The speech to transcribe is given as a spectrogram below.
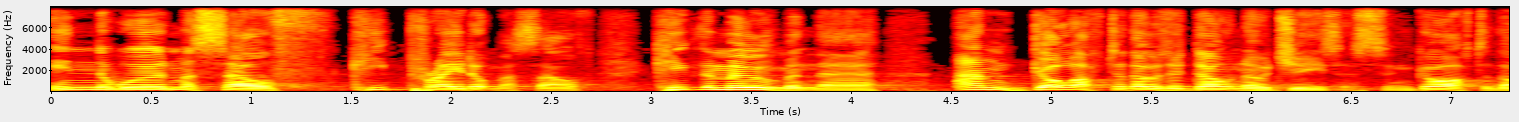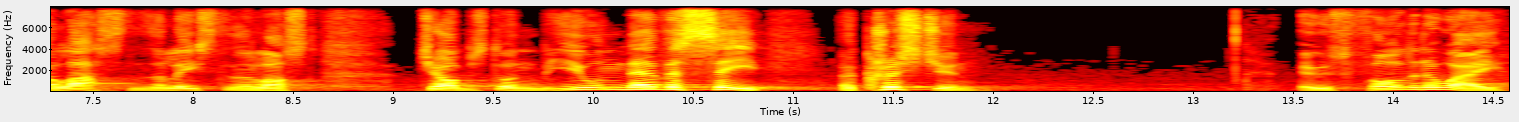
in the word myself, keep prayed up myself, keep the movement there, and go after those who don't know Jesus, and go after the last and the least and the lost, job's done. But you will never see a Christian who's fallen away,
